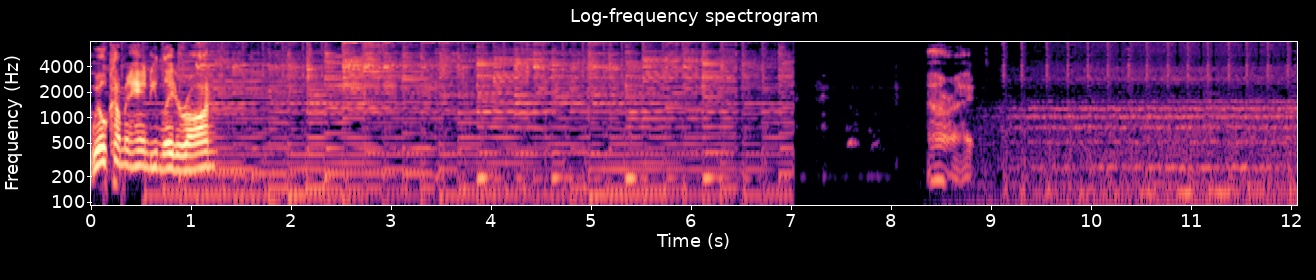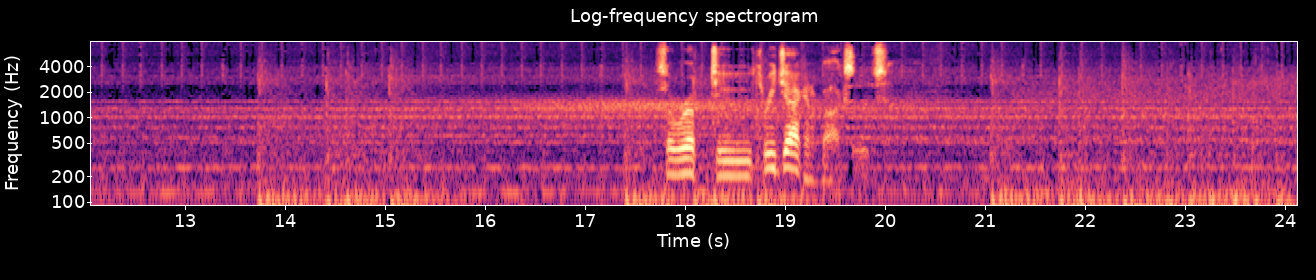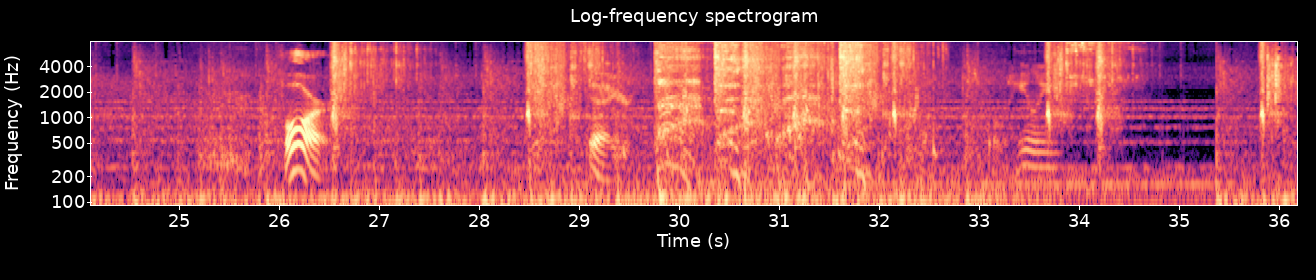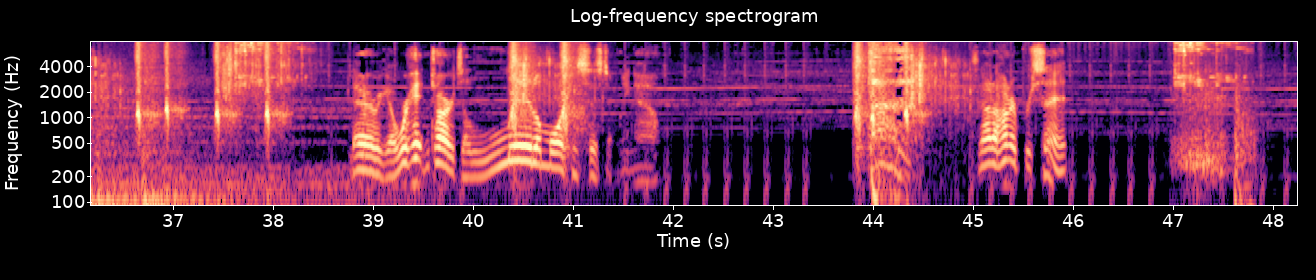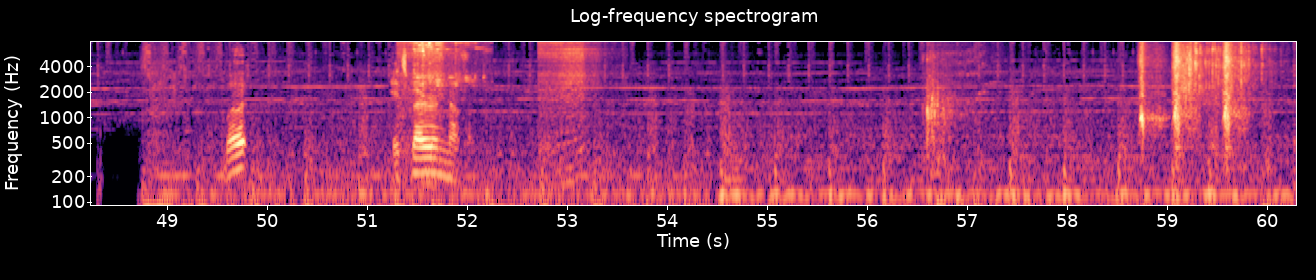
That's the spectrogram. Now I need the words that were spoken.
will come in handy later on. So we're up to three Jack in the boxes. Four. Yeah, here. Healing. There we go. We're hitting targets a little more consistently now. It's not 100%. But it's better than nothing.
